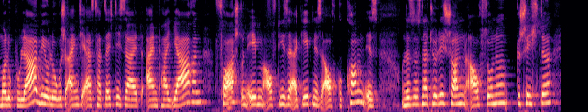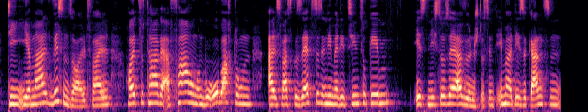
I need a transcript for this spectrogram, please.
molekularbiologisch eigentlich erst tatsächlich seit ein paar Jahren forscht und eben auf diese Ergebnisse auch gekommen ist. Und das ist natürlich schon auch so eine Geschichte, die ihr mal wissen sollt, weil heutzutage Erfahrungen und Beobachtungen als was Gesetztes in die Medizin zu geben, ist nicht so sehr erwünscht. Es sind immer diese ganzen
